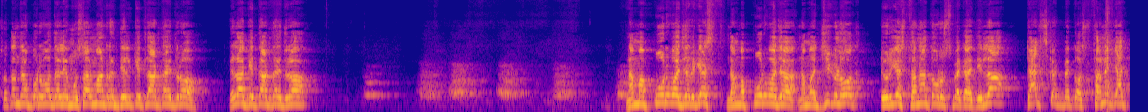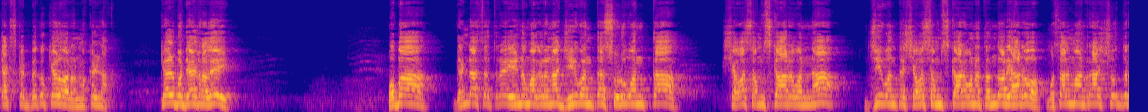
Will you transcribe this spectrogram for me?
ಸ್ವತಂತ್ರ ಪೂರ್ವದಲ್ಲಿ ಮುಸಲ್ಮಾನರನ್ನ ಎಲ್ಲಿ ಕಿತ್ತಾಡ್ತಾ ಇದ್ರು? ಎಲ್ಲ ಕಿತ್ತಾಡ್ತಾ ಇದ್ರು? ನಮ್ಮ ಪೂರ್ವಜರಿಗೆ ನಮ್ಮ ಪೂರ್ವಜ, ನಮ್ಮ ಅಜ್ಜಿಗಳು ಇವರಿಗೆ ಸ್ತನ ತೋರಿಸ್ಬೇಕಾಯ್ತು. ಇಲ್ಲ ಟ್ಯಾಕ್ಸ್ ಕಟ್ಬೇಕು. ಸ್ತನಕ್ಕೆ ಯಾಕೆ ಟ್ಯಾಕ್ಸ್ ಕಟ್ಬೇಕು ಕೇಳುವ ನನ್ನ ಮಕ್ಕಳನ್ನ ಕೇಳ್ಬಿಟ್ಟು ಹೇಳ್ರಲ್ಲ ಒಬ್ಬ ಗಂಡ ಸತ್ರ ಹೆಣ್ಣು ಮಗಳನ್ನ ಜೀವಂತ ಸುಡುವಂತ ಶವ ಸಂಸ್ಕಾರವನ್ನ, ಜೀವಂತ ಶವ ಸಂಸ್ಕಾರವನ್ನ ತಂದವ್ರು ಯಾರು? ಮುಸಲ್ಮಾನರ, ಶುದ್ರ,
